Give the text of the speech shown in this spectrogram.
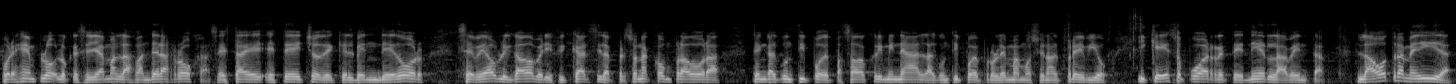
Por ejemplo, lo que se llaman las banderas rojas, este hecho de que el vendedor se vea obligado a verificar si la persona compradora tenga algún tipo de pasado criminal, algún tipo de problema emocional previo y que eso pueda retener la venta. La otra medida,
